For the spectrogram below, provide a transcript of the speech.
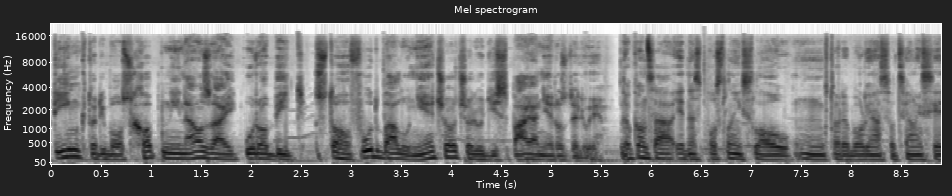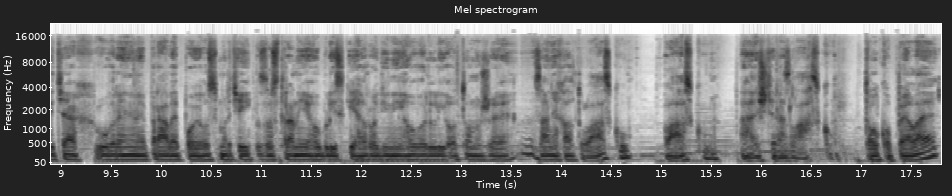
tým, ktorý bol schopný naozaj urobiť urobiť z toho futbalu niečo, čo ľudí spája, nerozdeľuje. Dokonca jedné z posledných slov, mm, ktoré boli na sociálnych sieťach uverejnené práve po jeho smrti zo strany jeho blízkych a rodiny, hovorili o tom, že zanechal tú lásku, lásku a ešte raz lásku. Toľko Pelé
